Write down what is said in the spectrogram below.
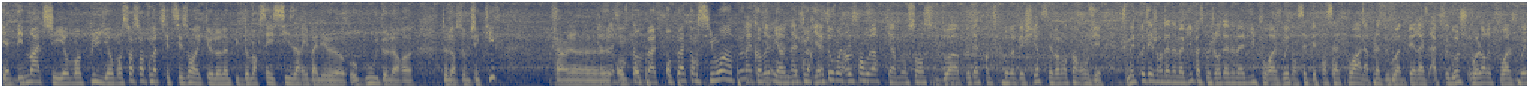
y a des matchs et il y a au moins plus, il y a au moins 60 matchs cette saison avec euh, l'Olympique de Marseille s'ils arrivent à aller euh, au bout de, leur, de leurs objectifs. Enfin, euh, on, on peut, on peut attendre 6 mois un peu Après, quand même. Il y a un mercato décembre. joueur qui, à mon sens, doit peut-être un petit peu réfléchir, c'est Valentin Rongier. Je mets de côté Jordan Amavi parce que Jordan Amavi pourra jouer dans cette défense à 3 à la place de Luan Perez, axe gauche, ou alors il pourra jouer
